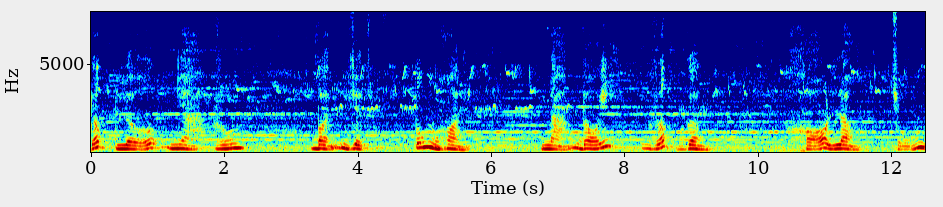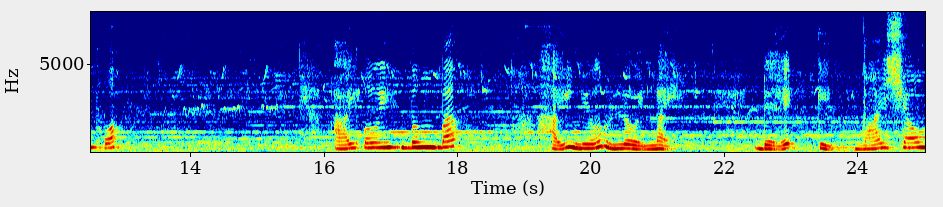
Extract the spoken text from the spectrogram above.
đất lở nhà rung. Bệnh dịch tung hoành, nạn đói rất gần. Khó lòng trốn thoát. Ai ơi, bưng bác hãy nhớ lời này. Để kịp mãi sau.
